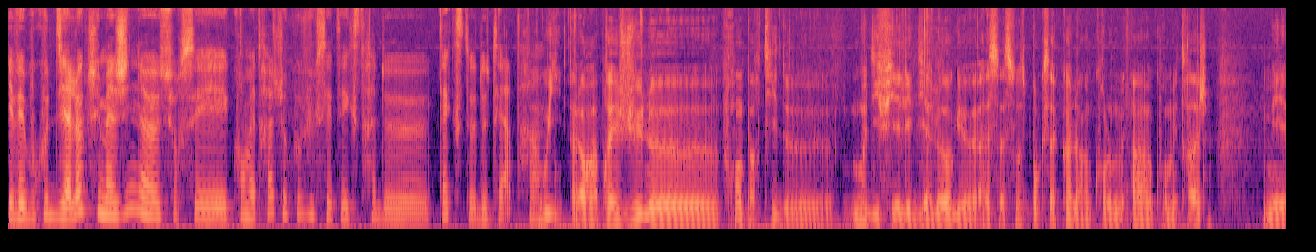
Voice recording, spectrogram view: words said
Il y avait beaucoup de dialogues, j'imagine, euh, sur ces courts-métrages, du coup, vu que c'était extrait de textes de théâtre. Oui, alors après Jules euh, prend parti de modifier les dialogues euh, à sa sauce pour que ça colle à un court, métrage. Mais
